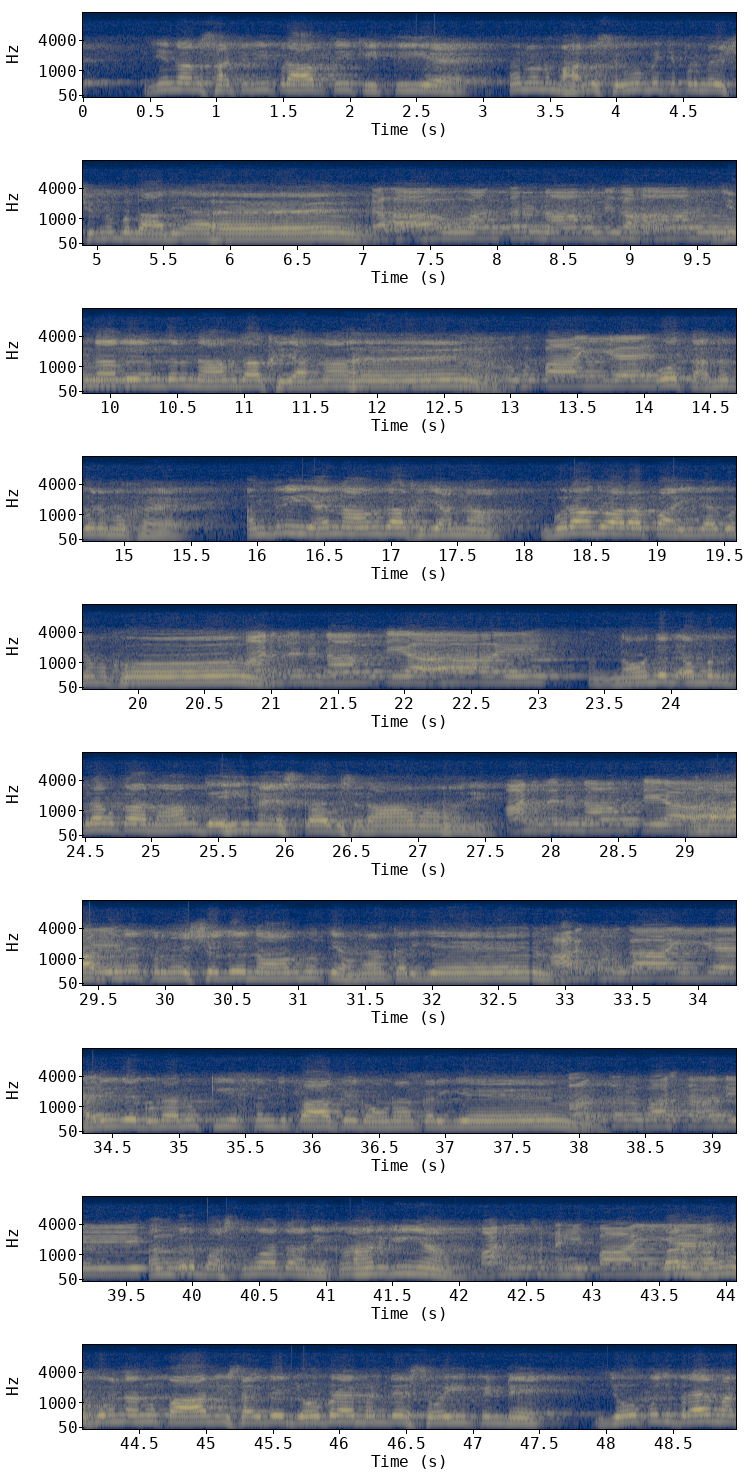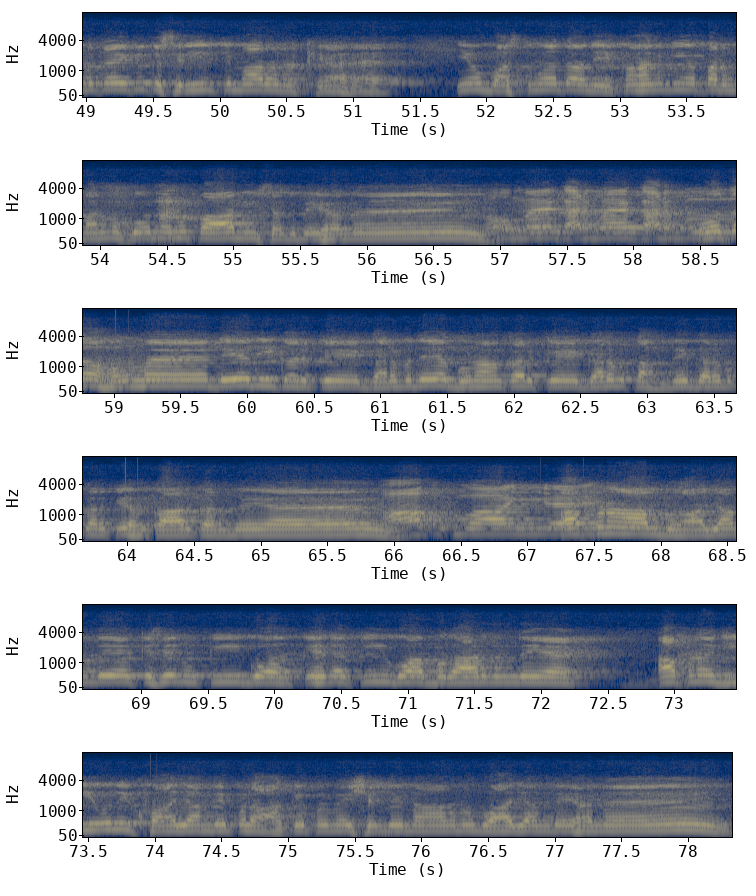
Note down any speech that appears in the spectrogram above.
ਜਿਨ੍ਹਾਂ ਨੇ ਸੱਚ ਦੀ ਪ੍ਰਾਪਤੀ ਕੀਤੀ ਹੈ ਉਹਨਾਂ ਨੂੰ ਮਹੱਲ ਸਰੂਪ ਵਿੱਚ ਪਰਮੇਸ਼ਰ ਨੂੰ ਬੁਲਾ ਲਿਆ ਹੈ। ਰਹਾਉ ਅੰਤਰ ਨਾਮ ਨਿਧਾਨ। ਜਿਨ੍ਹਾਂ ਦੇ ਅੰਦਰ ਨਾਮ ਦਾ ਖਜ਼ਾਨਾ ਹੈ। ਮੁਖ ਪਾਈਐ। ਉਹ ਧੰਨ ਗੁਰਮੁਖ ਹੈ। ਅੰਦਰੀ ਹੈ ਨਾਮ ਦਾ ਖਜ਼ਾਨਾ। ਗੁਰਾਂ ਦੁਆਰਾ ਪਾਈ ਦਾ ਗੁਰਮੁਖੋ। ਅਨ ਦਿਨ ਨਾਮ ਧਿਆਏ ਨੌ ਨਿਤ ਅੰਮ੍ਰਿਤ ਪ੍ਰਭ ਕਾ ਨਾਮ ਦੇਹੀ ਮੈਂ ਇਸ ਕਾ ਵਿਸਰਾਮ ਹਾਂਜੀ। ਅਨ ਦਿਨ ਨਾਮ ਰਾਤ ਧਿਆਏ ਨੇ ਪਰਮੇਸ਼ਰ ਦੇ ਨਾਮ ਨੂੰ ਧਿਆਨਾ ਕਰੀਏ। ਹਰ ਗੁਣ ਗਾਈਐ ਹਰੀ ਦੇ ਗੁਣਾਂ ਨੂੰ ਕੀਰਤਨ ਚ ਪਾ ਕੇ ਗਾਉਣਾ ਕਰੀਏ। ਅੰਤਰ ਵਸਤ ਅਨੇਕ। ਅੰਦਰ ਵਸਤੂਆਂ ਤਾਂ ਅਨੇਕਾਂ ਹਨਗੀਆਂ ਮਨਮੁਖ ਨਹੀਂ ਪਾਈਐ ਪਰ ਮਨਮੁਖ ਉਹਨਾਂ ਨੂੰ ਪਾ ਨਹੀਂ ਸਕਦੇ। ਜੋ ਬ੍ਰਹਮੰਡੇ ਸੋਈ ਪਿੰਡੇ। ਜੋ ਕੁਝ ਬ੍ਰਹਮੰਡ ਤੇ ਇੱਕ ਸਰੀਰ ਚ ਮਾਰ ਰੱਖਿਆ ਹੈ ਇਉਂ ਵਸਤੂਆਂ ਤਾਂ ਅਨੇਕਾਂ ਹਨਗੀਆਂ ਪਰ ਮਨਮੁਖ ਉਹਨਾਂ ਨੂੰ ਪਾ ਨਹੀਂ ਸਕਦੇ ਹਨ। ਹਉ ਮੈਂ ਗਰਭੈ ਗਰਭ। ਉਹ ਤਾਂ ਹਉਮੈ ਦੇਹ ਦੀ ਕਰਕੇ ਗਰਭ ਦੇ ਗੁਣਾ ਕਰਕੇ ਗਰਭ ਧੰਨ ਦੇ ਗਰਭ ਕਰਕੇ ਹੰਕਾਰ ਕਰਦੇ ਆ ਆਪ ਖੁਆਈਐ ਆਪਣਾ ਆਪ ਗਵਾ ਜਾਂਦੇ ਆ ਕਿਸੇ ਨੂੰ ਕੀ ਗਵਾ ਕਿਸੇ ਦਾ ਕੀ ਗਵਾ ਵਿਗਾੜ ਦਿੰਦੇ ਆ ਆਪਣਾ ਜੀਵਨ ਹੀ ਖਵਾ ਜਾਂਦੇ ਭੁਲਾ ਕੇ ਪਰਮੇਸ਼ਰ ਦੇ ਨਾਮ ਨੂੰ ਗਵਾ ਜਾਂਦੇ ਹਨ।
